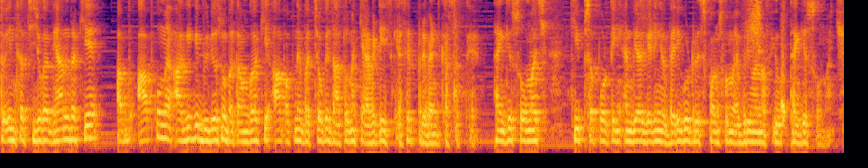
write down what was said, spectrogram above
तो इन सब चीज़ों का ध्यान रखिए। अब आपको मैं आगे की वीडियोस में बताऊँगा कि आप अपने बच्चों के दांतों में कैविटीज़ कैसे प्रिवेंट कर सकते हैं। Thank you so much keep supporting and we are getting a very good response from every one of you thank you so much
